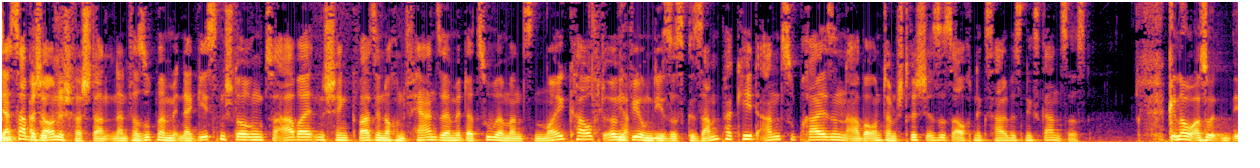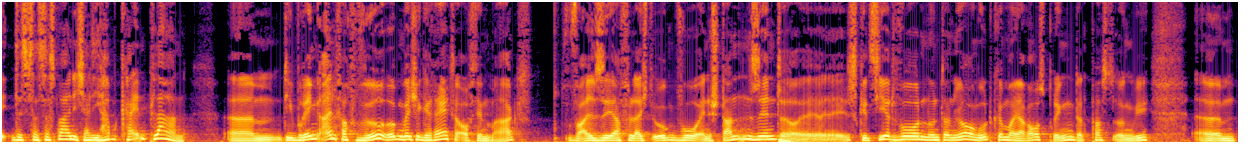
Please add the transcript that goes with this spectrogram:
Das habe ich also- auch nicht verstanden. Dann versucht man mit einer Gestensteuerung zu arbeiten, schenkt quasi noch einen Fernseher mit dazu, wenn man es neu kauft irgendwie, Ja. um dieses Gesamtpaket anzupreisen. Aber unterm Strich ist es auch nichts Halbes, nichts Ganzes. Genau, also das, das, das meine ich ja, die haben keinen Plan. Ähm, die bringen einfach wirr irgendwelche Geräte auf den Markt, weil sie ja vielleicht irgendwo entstanden sind, äh, skizziert wurden und dann, ja gut, können wir ja rausbringen, das passt irgendwie. Ähm,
